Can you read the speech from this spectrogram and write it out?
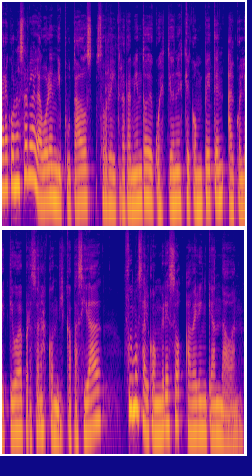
Para conocer la labor en diputados sobre el tratamiento de cuestiones que competen al colectivo de personas con discapacidad, fuimos al Congreso a ver en qué andaban.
